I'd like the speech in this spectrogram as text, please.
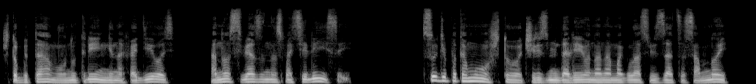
Чтобы там внутри не находилось, оно связано с Василисой. Судя по тому, что через медальон она могла связаться со мной,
